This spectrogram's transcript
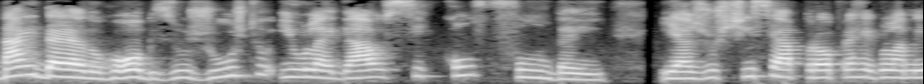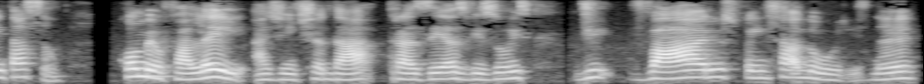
Na ideia do Hobbes, o justo e o legal se confundem, e a justiça é a própria regulamentação. Como eu falei, a gente dar, trazer as visões de vários pensadores, né?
